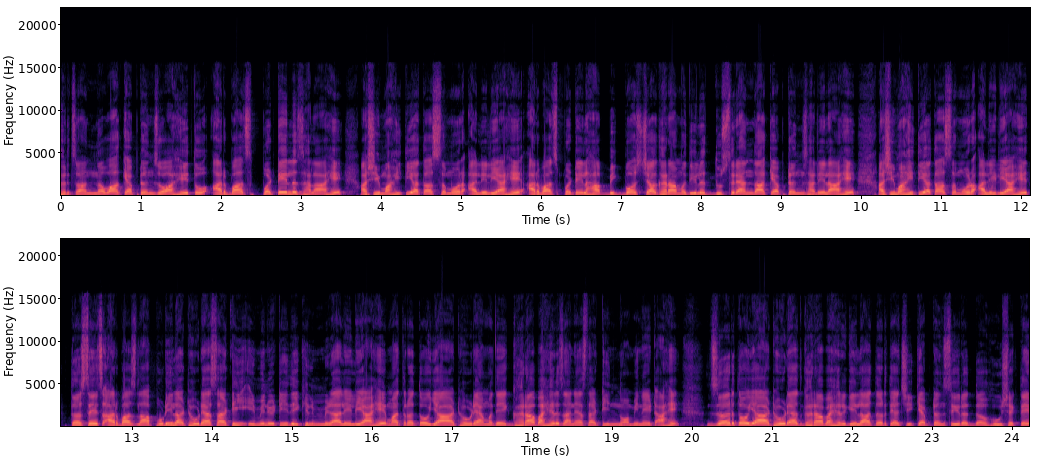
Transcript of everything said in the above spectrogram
घरचा नवा कॅप्टन जो आहे तो अरबाज पटेल झाला आहे. अशी माहिती आता समोर आलेली आहे. अरबाज पटेल हा बिग बॉसच्या घरामधील दुसऱ्यांदा कॅप्टन झालेला आहे. अशी माहिती आता समोर आलेली आहे. तसेच अरबाजला पुढील आठवड्यासाठी इम्युनिटी देखील मिळालेली आहे. मात्र तो या आठवड्यामध्ये घराबाहेर जाण्यासाठी नॉमिनेट आहे. जर तो या आठवड्यात घराबाहेर गेला तर त्याची कॅप्टन्सी रद्द होऊ शकते.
